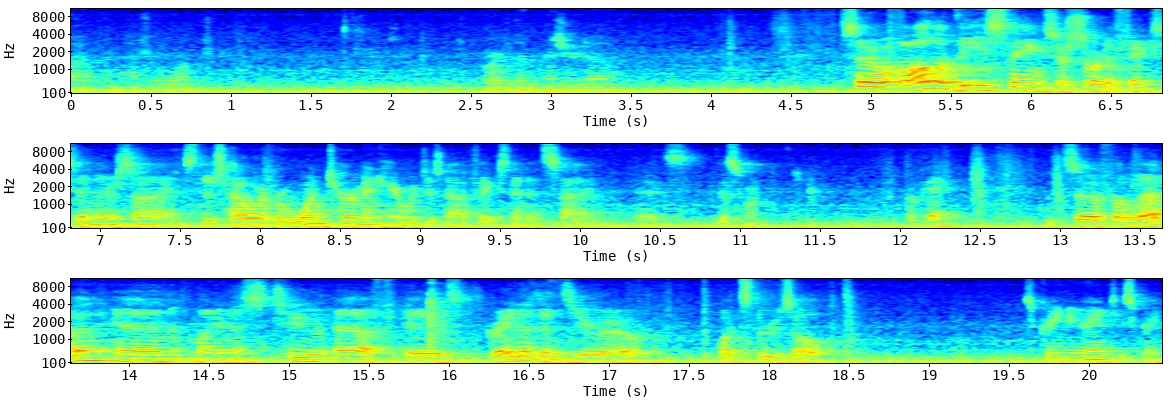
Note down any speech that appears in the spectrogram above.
of the natural log. Or the measured of. So all of these things are sort of fixed in their signs. There's however one term in here which is not fixed in its sign, and it's this one. So if eleven n minus two f is greater than zero, what's the result? Screening or anti-screening?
